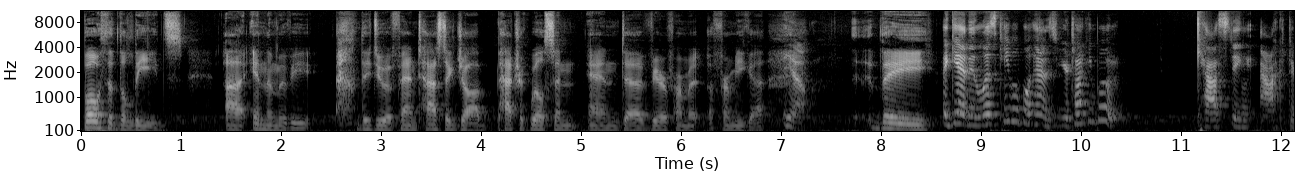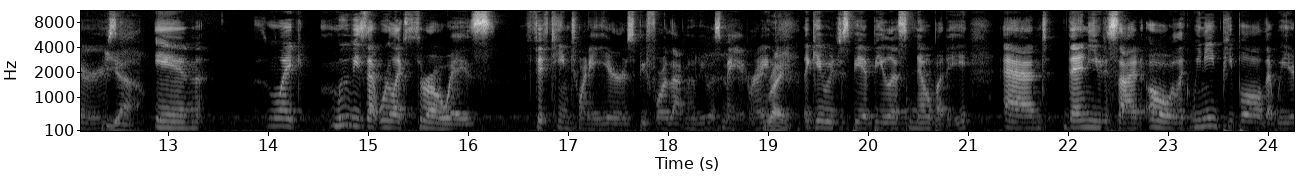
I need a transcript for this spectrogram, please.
both of the leads uh, in the movie they do a fantastic job. Patrick wilson and uh, vera Farm- farmiga. Yeah they again in less capable hands you're talking about casting actors Yeah. in like movies that were like throwaways 15 20 years before that movie was made right Right. like it would just be a b-list nobody and then you decide oh like we need people that we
